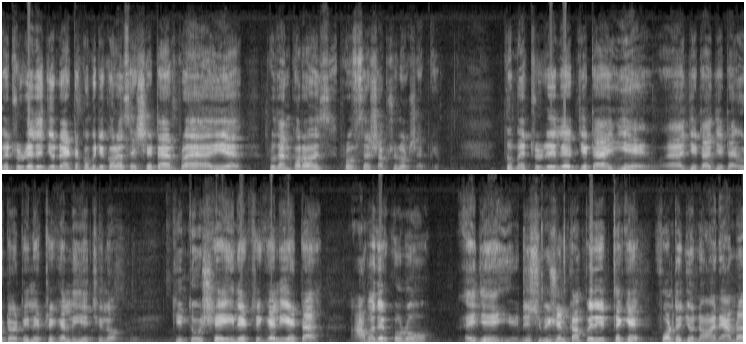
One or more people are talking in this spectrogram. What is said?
মেট্রো রেলের জন্য একটা কমিটি করা হয়েছে সেটার ইয়ে প্রদান করা হয়েছে প্রফেসর শামসুল হক সাহেবকে। তো মেট্রো রেলের যেটা ইয়ে যেটা যেটা, ওটা একটা ইলেকট্রিক্যাল ইয়ে ছিল। কিন্তু সেই ইলেকট্রিক্যাল ইয়েটা আমাদের কোনো, এই যে ডিস্ট্রিবিউশন কোম্পানির থেকে ফল্টের জন্য হয় না আমরা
